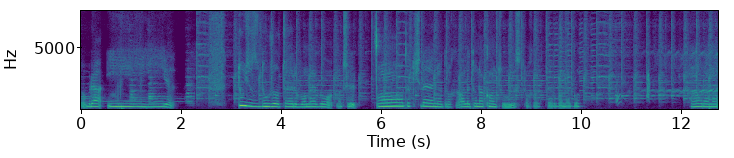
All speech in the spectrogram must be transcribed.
Dobra i. Tu jest dużo czerwonego, znaczy no tak średnio trochę, ale tu na końcu jest trochę czerwonego. Dobra, no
